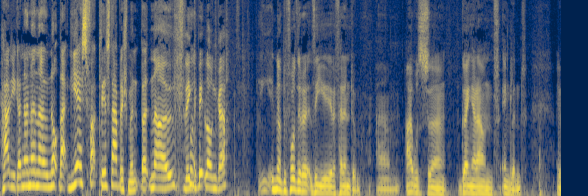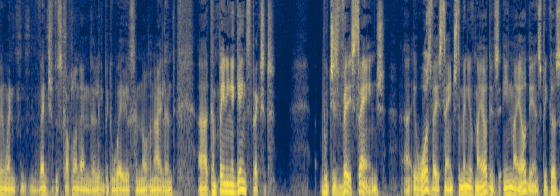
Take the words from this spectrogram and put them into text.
How do you go no no no not that. Yes fuck the establishment but no. Think Well- a bit longer. You know, before the re- the referendum, um, I was uh, going around England, even when ventured to Scotland and a little bit to Wales and Northern Ireland, uh, campaigning against Brexit, which is very strange. Uh, it was very strange to many of my audience in my audience because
